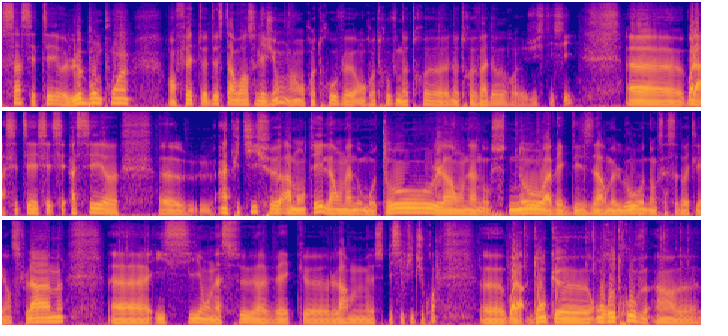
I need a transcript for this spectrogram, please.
ça, c'était le bon point en fait de Star Wars Légion. Hein, on retrouve, notre, Vador euh, juste ici. Euh, voilà, c'était c'est assez euh, intuitif à monter. Là, on a nos motos, là, on a nos snow avec des armes lourdes, donc ça, ça doit être les lance-flammes. ici, on a ceux avec l'arme spécifique, je crois. voilà, donc on retrouve hein,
